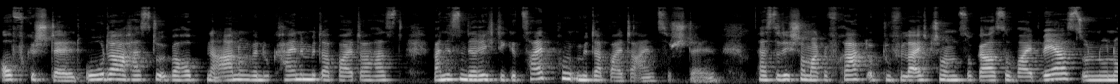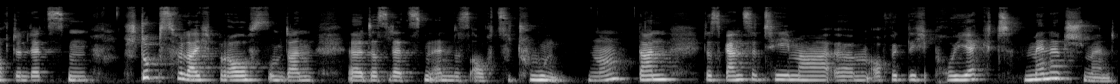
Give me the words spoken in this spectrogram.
aufgestellt? Oder hast du überhaupt eine Ahnung, wenn du keine Mitarbeiter hast, wann ist denn der richtige Zeitpunkt, Mitarbeiter einzustellen? Hast du dich schon mal gefragt, ob du vielleicht schon sogar so weit wärst und nur noch den letzten Stups vielleicht brauchst, um dann äh, das letzten Endes auch zu tun? Ne? Dann das ganze Thema ähm, auch wirklich Projektmanagement,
